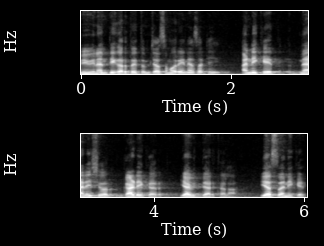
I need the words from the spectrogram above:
मी विनंती करतोय तुमच्यासमोर येण्यासाठी. अनिकेत ज्ञानेश्वर गाडेकर या विद्यार्थ्याला. Yes Aniket.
